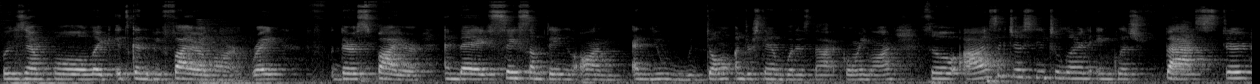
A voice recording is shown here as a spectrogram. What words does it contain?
for example, like it's gonna be fire alarm, right? There's fire and they say something on and you don't understand what is that going on. So i suggest you to learn english faster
